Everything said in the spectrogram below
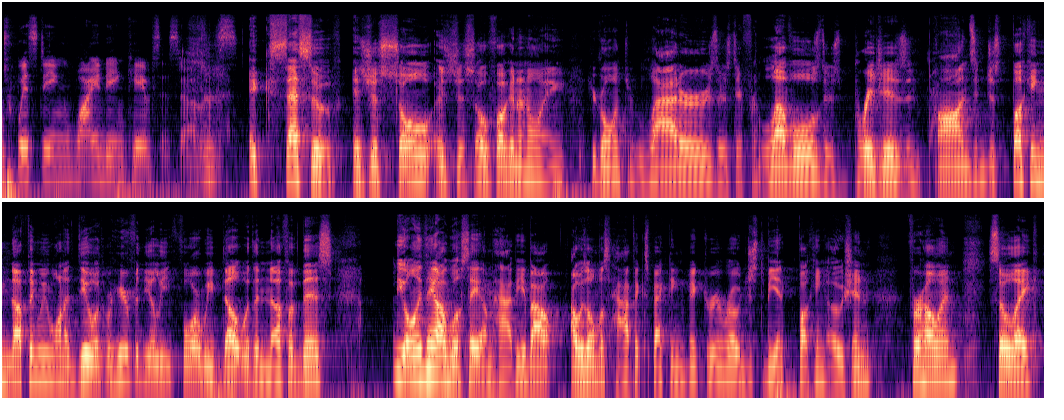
twisting, winding cave systems. excessive. It's just so it's just so fucking annoying. You're going through ladders, there's different levels, there's bridges and ponds and just fucking nothing we want to deal with. We're here for the Elite 4. We've dealt with enough of this. The only thing I will say I'm happy about, I was almost half expecting Victory Road just to be a fucking ocean for Hoenn. So like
